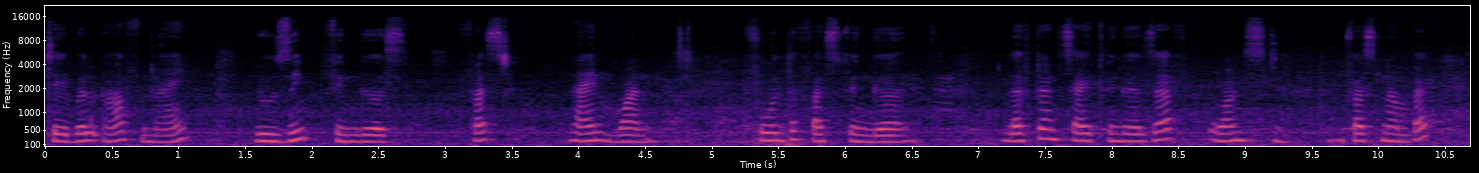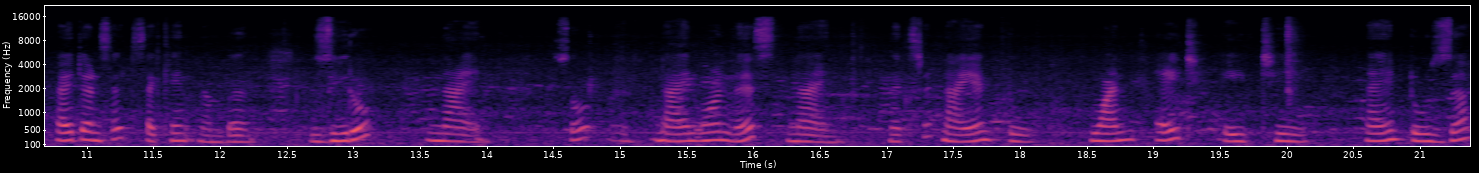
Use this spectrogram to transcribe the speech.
table of 9 using fingers. First 9 1. Fold the first finger. Left hand side fingers of first number, right hand side second number. 0 9. So 9 1 is 9. Next 9 2. 1 8 18. 9 2s are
